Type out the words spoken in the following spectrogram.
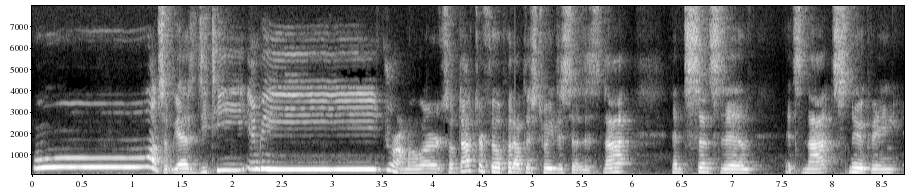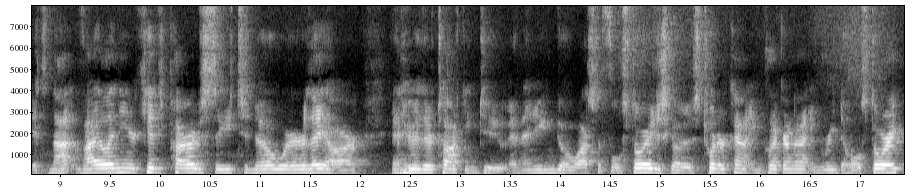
What's up, guys? DTMP drama alert. So, Dr. Phil put out this tweet that says it's not insensitive, it's not snooping, it's not violating your kids' privacy to know where they are and who they're talking to. And then you can go watch the full story. Just go to his Twitter account, you can click on that, and you read the whole story.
